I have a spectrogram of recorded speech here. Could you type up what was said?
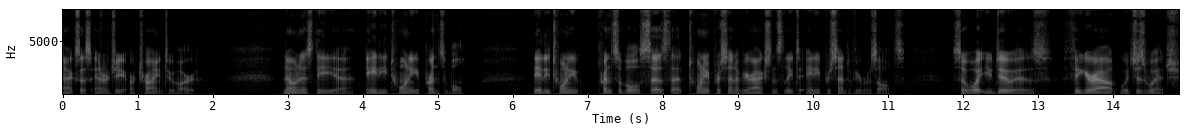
excess energy or trying too hard known as the 80 uh, 20 principle. The 80 20 principle says that 20% of your actions lead to 80% of your results. So, what you do is figure out which is which,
